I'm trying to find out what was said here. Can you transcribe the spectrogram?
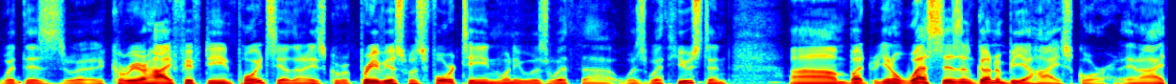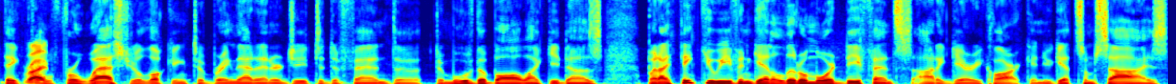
with his uh, career high 15 points the other night. His previous was 14 when he was with uh, was with Houston. Um, but you know, Wes isn't going to be a high scorer, and I think Right. for, for Wes, you're looking to bring that energy to defend, to, to move the ball like he does. But I think you even get a little more defense out of Gary Clark, and you get some size.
